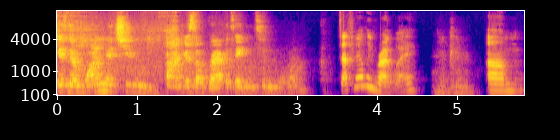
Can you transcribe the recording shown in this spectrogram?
is there one that you find yourself gravitating to more? Definitely runway. Okay. Um,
